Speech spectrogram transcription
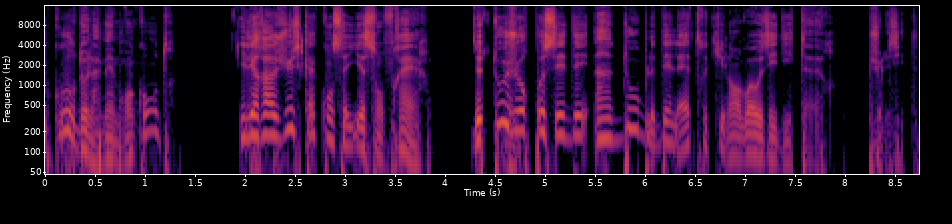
Au cours de la même rencontre, il ira jusqu'à conseiller son frère de toujours posséder un double des lettres qu'il envoie aux éditeurs. Je le cite.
